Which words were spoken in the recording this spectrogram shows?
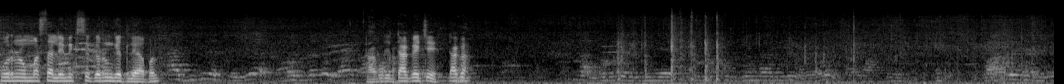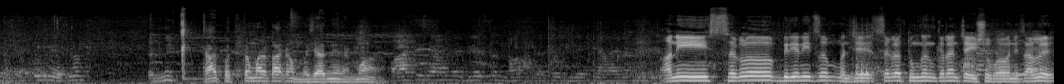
पूर्ण मसाले मिक्स करून घेतले आपण? टाकायचे टाका. काय फक्त मला टाका मजा नाही ना मग. आणि सगळं बिर्याणीचं म्हणजे सगळं तुंगनकरांच्या हिशोबाने चालू आहे.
